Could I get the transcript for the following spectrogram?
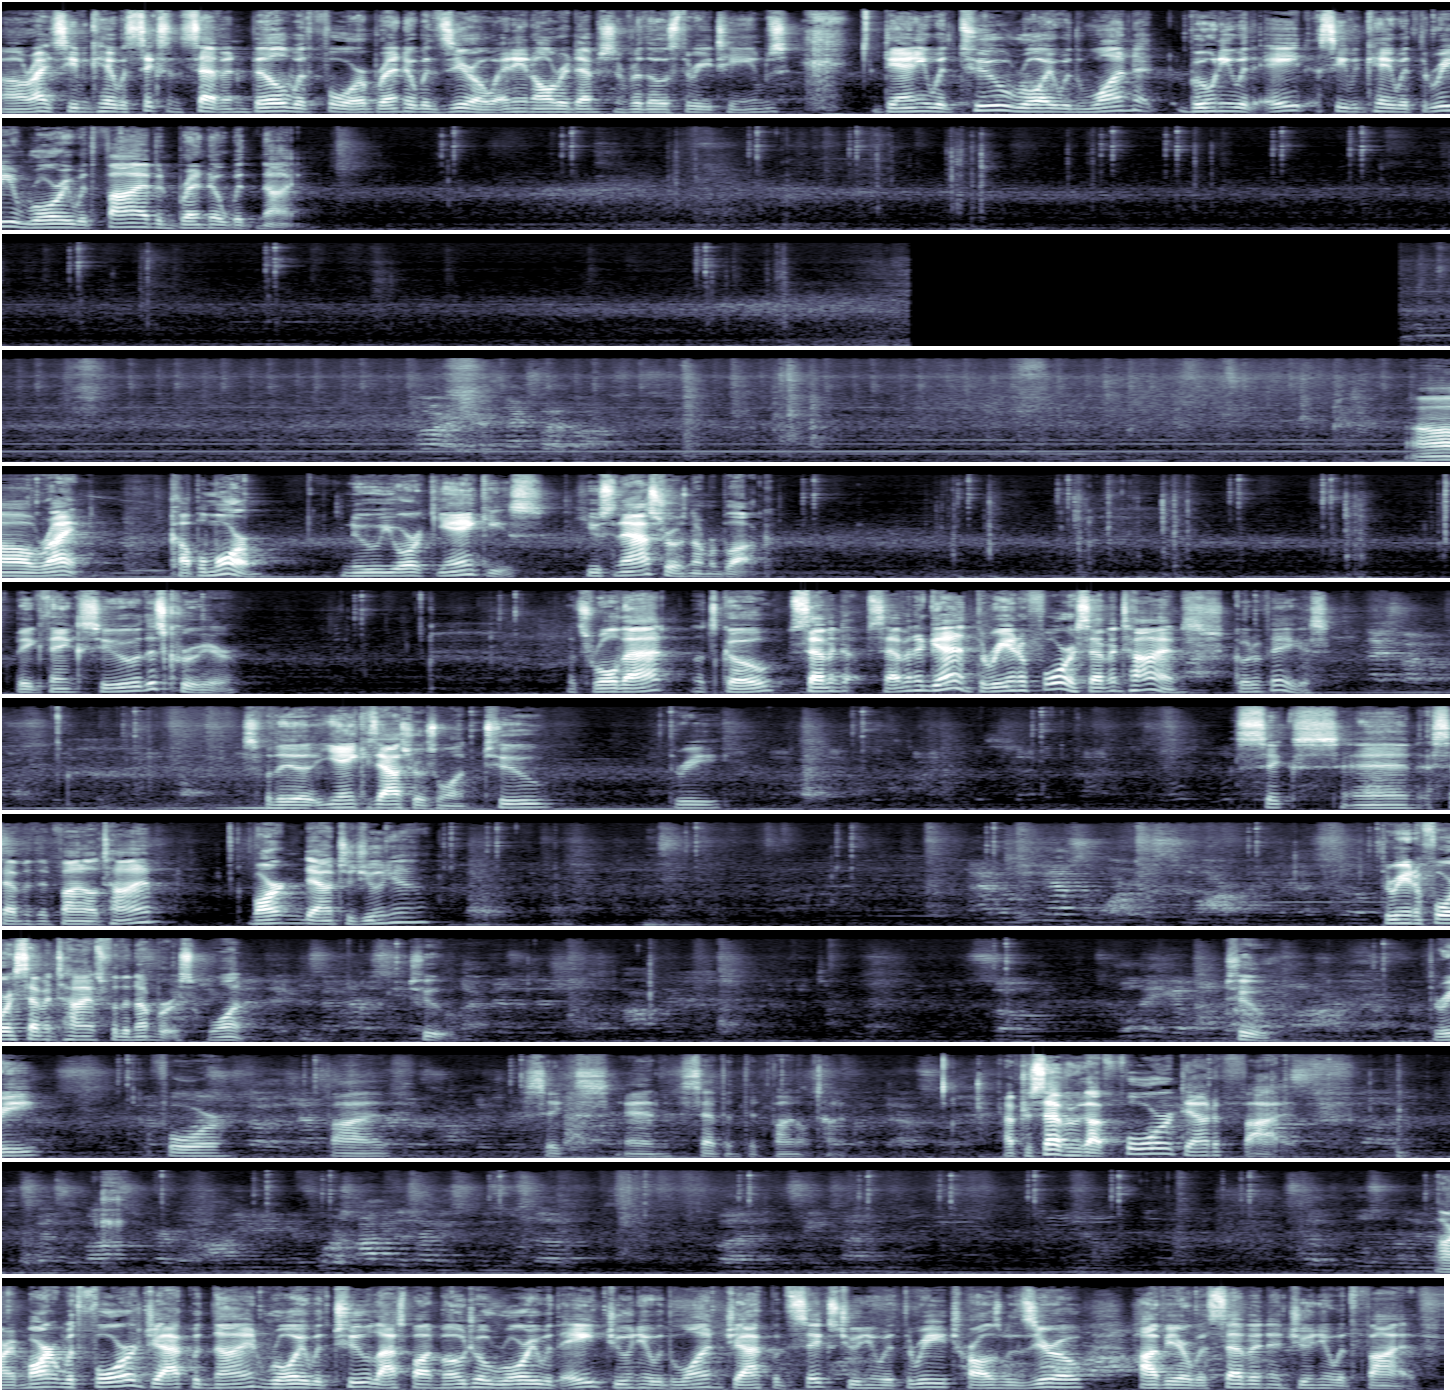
All right, Stephen K with six and seven, Bill with four, Brenda with zero, any and all redemption for those three teams. Danny with two, Roy with one, Booney with eight, Stephen K with three, Rory with five, and Brenda with nine. All right. Couple more. New York Yankees, Houston Astros number block. Big thanks to this crew here. Let's roll that. Let's go. Seven seven again. Three and a four, seven times. Go to Vegas. So for the Yankees Astros one, two, three, six, and seventh and final time. Martin down to Junior. Three and a four, seven times for the numbers. One, two, two, three, four, five, six, and seventh and final time. After seven, we got four down to five. All right, Martin with four, Jack with nine, Roy with two, Last Spot Mojo, Rory with eight, Junior with one, Jack with six, Junior with three, Charles with zero, Javier with seven, and Junior with five.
